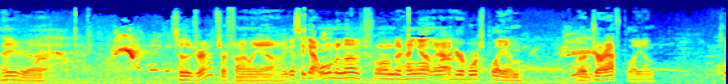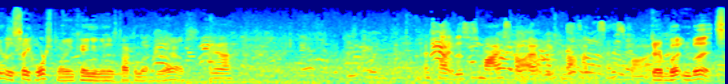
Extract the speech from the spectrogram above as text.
There, uh, So the giraffes are finally out. I guess it got warm enough for them to hang out and they're out here horse playing. Or giraffe playing. Can't really say horse playing, can you, when it's talking about giraffes? Yeah. That's right. This is my spot. We cannot have the same spot. They're butting butts.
